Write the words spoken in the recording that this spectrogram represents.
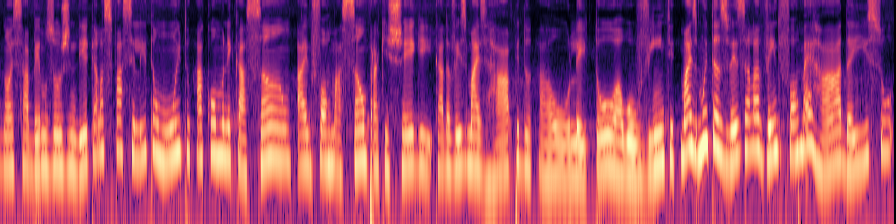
nós sabemos hoje em dia que elas facilitam muito a comunicação, a informação para que chegue cada vez mais rápido ao leitor, ao ouvinte, mas muito muitas vezes ela vem de forma errada e isso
